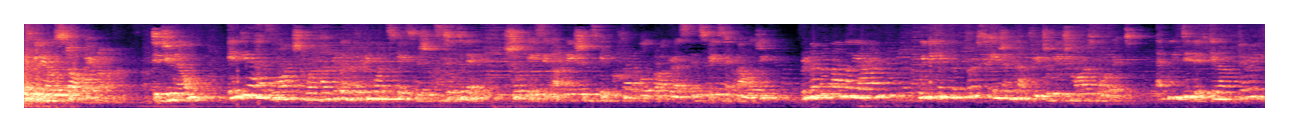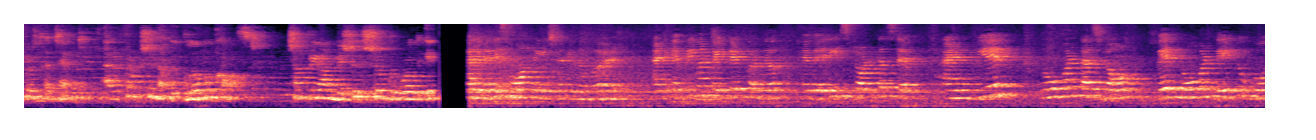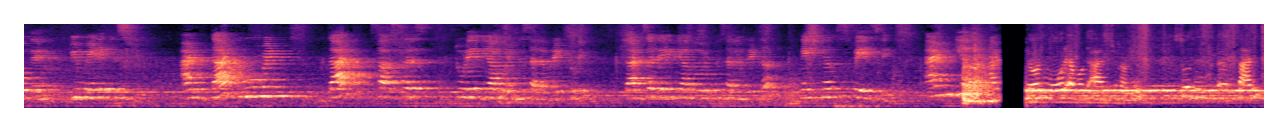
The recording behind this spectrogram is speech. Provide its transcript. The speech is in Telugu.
without stopping. Did you know? India has launched 131 space missions till today, showcasing our nation's incredible progress in space technology. Remember Mangalyaan? We became the first Asian country to reach Mars orbit. And we did it in our very first attempt at a fraction of the global cost. Chandrayaan mission showed the world it a very small nation in the world and everyone waited for the a very historical step and where no one touched down, where no one dared to go there, we made history. And that movement, that success, today we are going to celebrate today. That's the day we are going to celebrate the National Space Day. And here learn more about astronomy. So this uh, sun,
